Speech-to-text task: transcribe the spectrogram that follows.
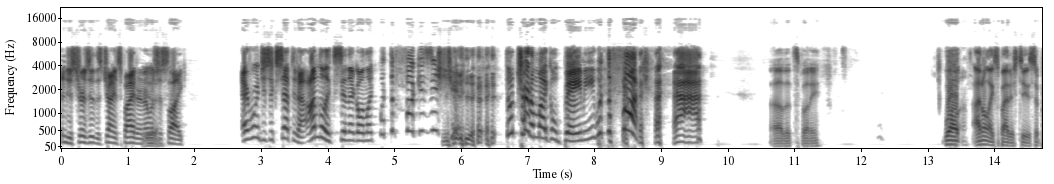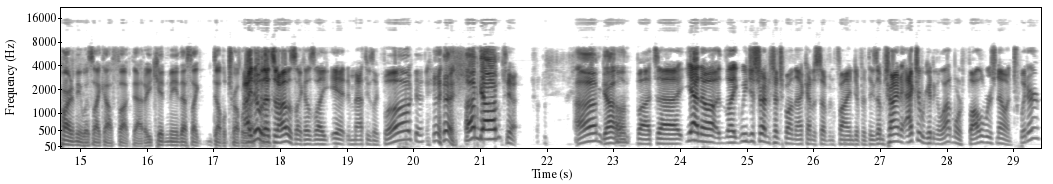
and just turns into this giant spider, and everyone's was just like, everyone just accepted it. I'm like sitting there going like, what the fuck is this shit? Don't try to Michael Bay me. What the fuck? oh, that's funny. Well, I don't like spiders too. So part of me was like, "Oh fuck that! Are you kidding me? That's like double trouble." I know there. that's what I was like. I was like it, and Matthew's like fuck that. I'm gone. yeah. I'm gone. But uh, yeah, no, like we just try to touch upon that kind of stuff and find different things. I'm trying to actually we're getting a lot more followers now on Twitter.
